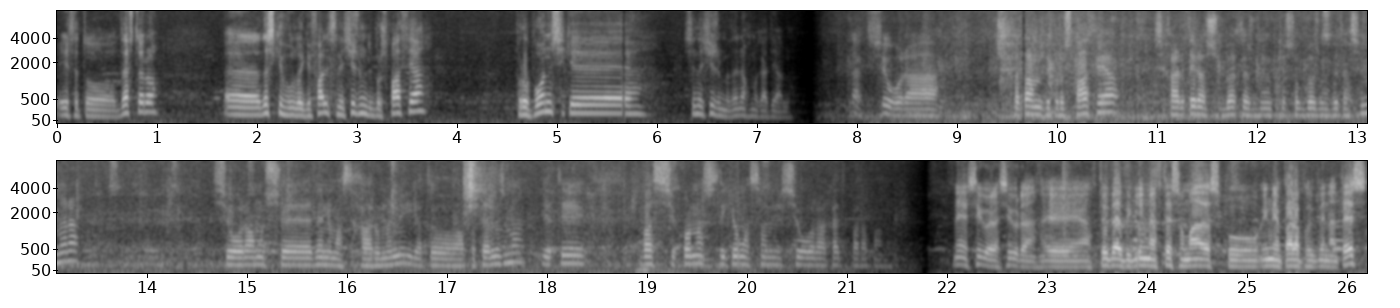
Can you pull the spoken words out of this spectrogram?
ήρθε το δεύτερο. Ε, δεν σκύβουμε το κεφάλι, συνεχίζουμε την προσπάθεια. Προπόνηση και συνεχίζουμε, δεν έχουμε κάτι άλλο. Εντάξει, σίγουρα κρατάμε την προσπάθεια. Συγχαρητήρια στους παίκτες μου και στον κόσμο που ήταν σήμερα. Σίγουρα όμως ε, δεν είμαστε χαρούμενοι για το αποτέλεσμα, γιατί βάσει τη εικόνα δικαιούμασταν σίγουρα κάτι παραπάνω. Ναι, σίγουρα, σίγουρα. Ε, αυτή η τακτική με αυτές τι ομάδες που είναι πάρα πολύ δυνατές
